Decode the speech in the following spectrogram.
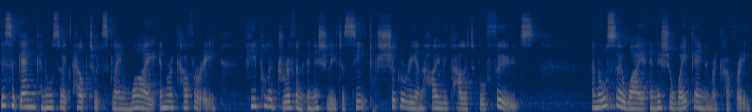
This again can also help to explain why, in recovery, people are driven initially to seek sugary and highly palatable foods and also why initial weight gain in recovery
